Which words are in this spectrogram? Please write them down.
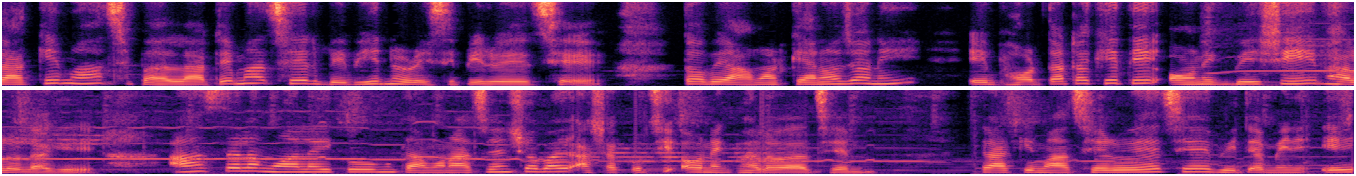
টাকি মাছ বা লাটে মাছের বিভিন্ন রেসিপি রয়েছে। তবে আমার কেন জানি এই ভর্তাটা খেতে অনেক বেশি ভালো লাগে। আসসালামু আলাইকুম, কেমন আছেন সবাই? আশা করছি অনেক ভালো আছেন। টাকি মাছে রয়েছে ভিটামিন এ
